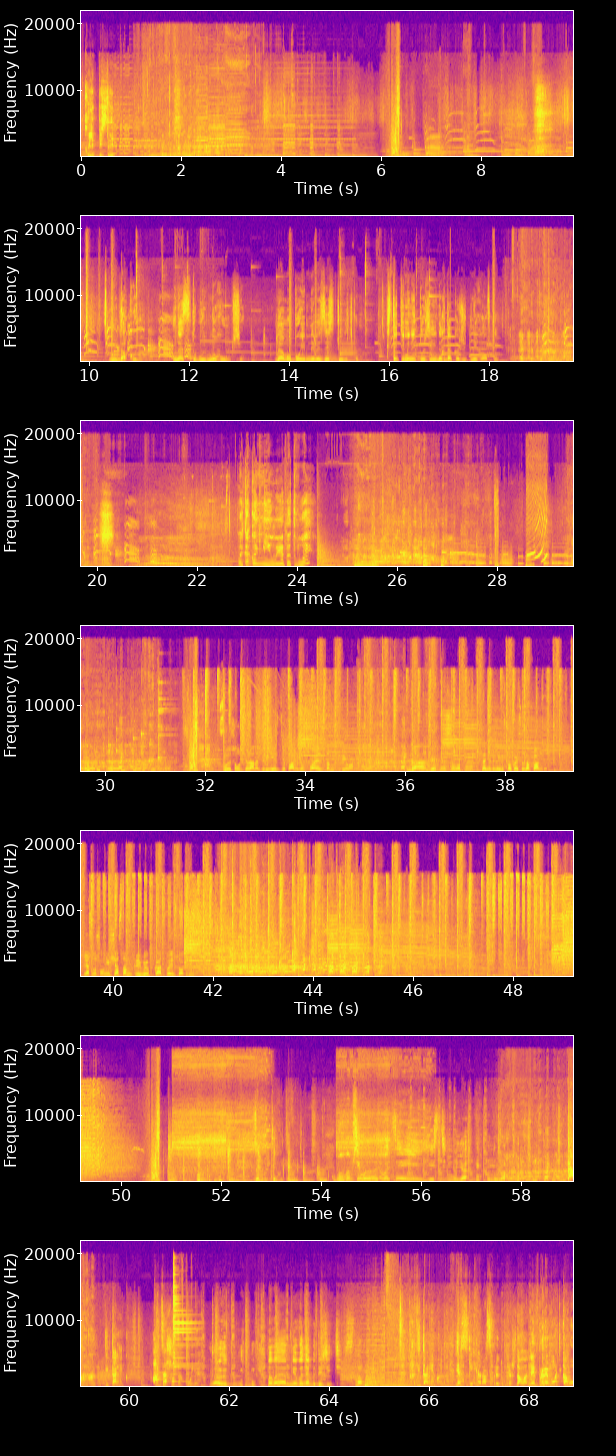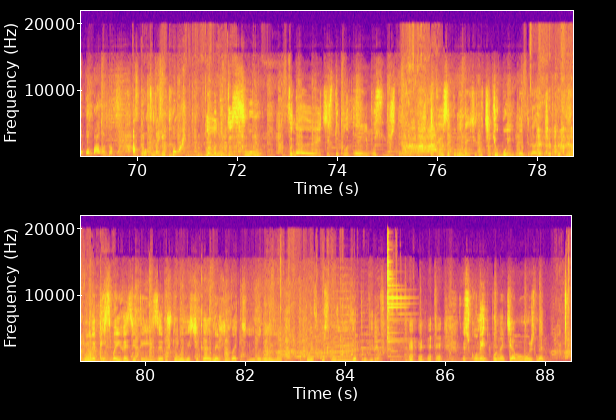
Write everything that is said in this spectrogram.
Коля, пішли. Да, Коля, у нас з тобою много общего. Нам обоим не везе з тёлочками. Кстати, мені теж іноді кажуть не гавкай. Ой, какой милый, это твой? Слышал, вчера на переезде панду поездом сбила. Да, бедне животне. Да нет, ты не беспокойся за панду. Я слышал, у них сейчас там прививка от поездов есть. Заходь, заходь, заходь. Ну, в общем, э, оце і є моя конура. Так, Виталик, а це що такое? А, Мама, вона буде жити з нами. Я скільки раз предупреждала, не приводь кого попало домой. А вдруг в неї блохи? Мама, ну ти що? Вона чистоплотна і послушна. Так запоминайте, значить, обої надрать. Письма і газети із поштового ящика не жувати, вони невкусні. Я провіряв. Скулить по ночам можна.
